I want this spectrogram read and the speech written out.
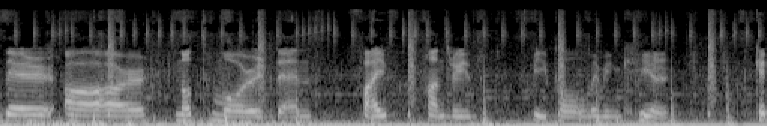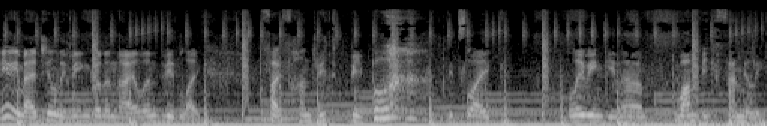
there are not more than 500 people living here can you imagine living on an island with like 500 people. it's like living in a one big family.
